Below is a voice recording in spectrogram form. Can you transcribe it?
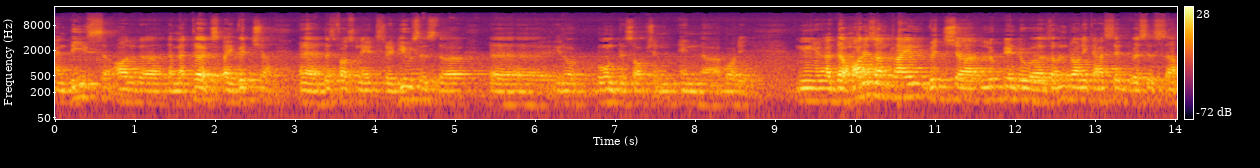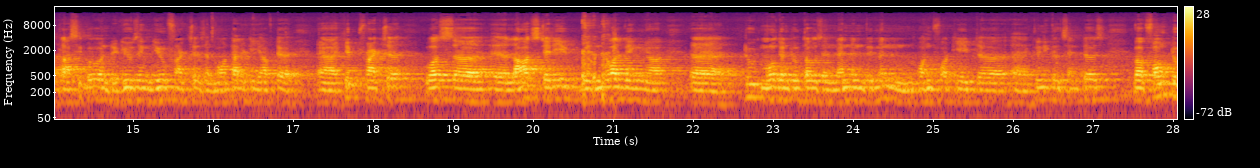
and these are the, the methods by which uh, uh, bisphosphonates reduces the uh, you know bone resorption in uh, body. Mm, the Horizon trial, which uh, looked into uh, zoledronic acid versus uh, placebo and reducing new fractures and mortality after uh, hip fracture, was uh, a large study involving uh, two, more than 2,000 men and women in 148 uh, uh, clinical centers. Were found to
